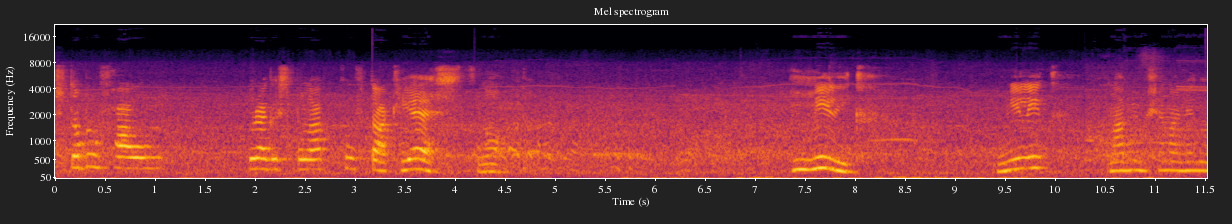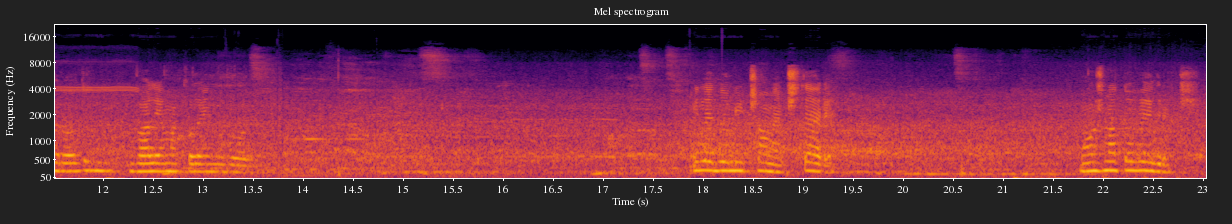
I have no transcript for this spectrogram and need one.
czy to był faul któregoś z Polaków? Tak, jest. No. Milik. Milik nabił się na niego rodem. Walia ma kolejny gol. Ile doliczone? Cztery. Można to wygrać.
